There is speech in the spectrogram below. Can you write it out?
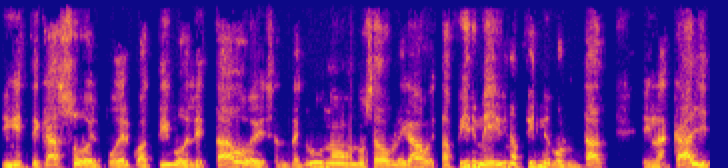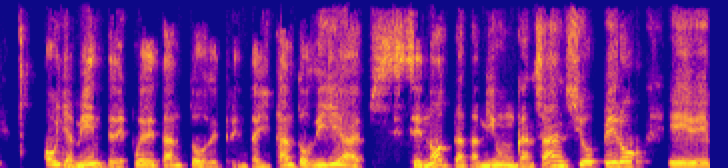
en este caso el poder coactivo del Estado, de Santa Cruz no, no se ha doblegado, está firme, hay una firme voluntad en las calles. Obviamente, después de tanto, de treinta y tantos días, se nota también un cansancio, pero eh,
